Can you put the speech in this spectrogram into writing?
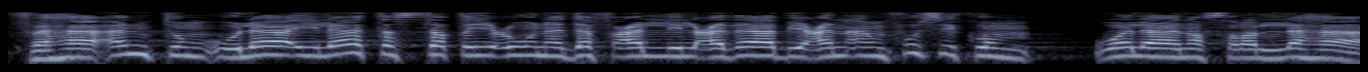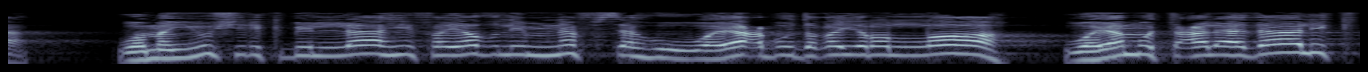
فها أنتم أولئك لا تستطيعون دفعا للعذاب عن أنفسكم ولا نصرا لها ومن يشرك بالله فيظلم نفسه ويعبد غير الله ويمت على ذلك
